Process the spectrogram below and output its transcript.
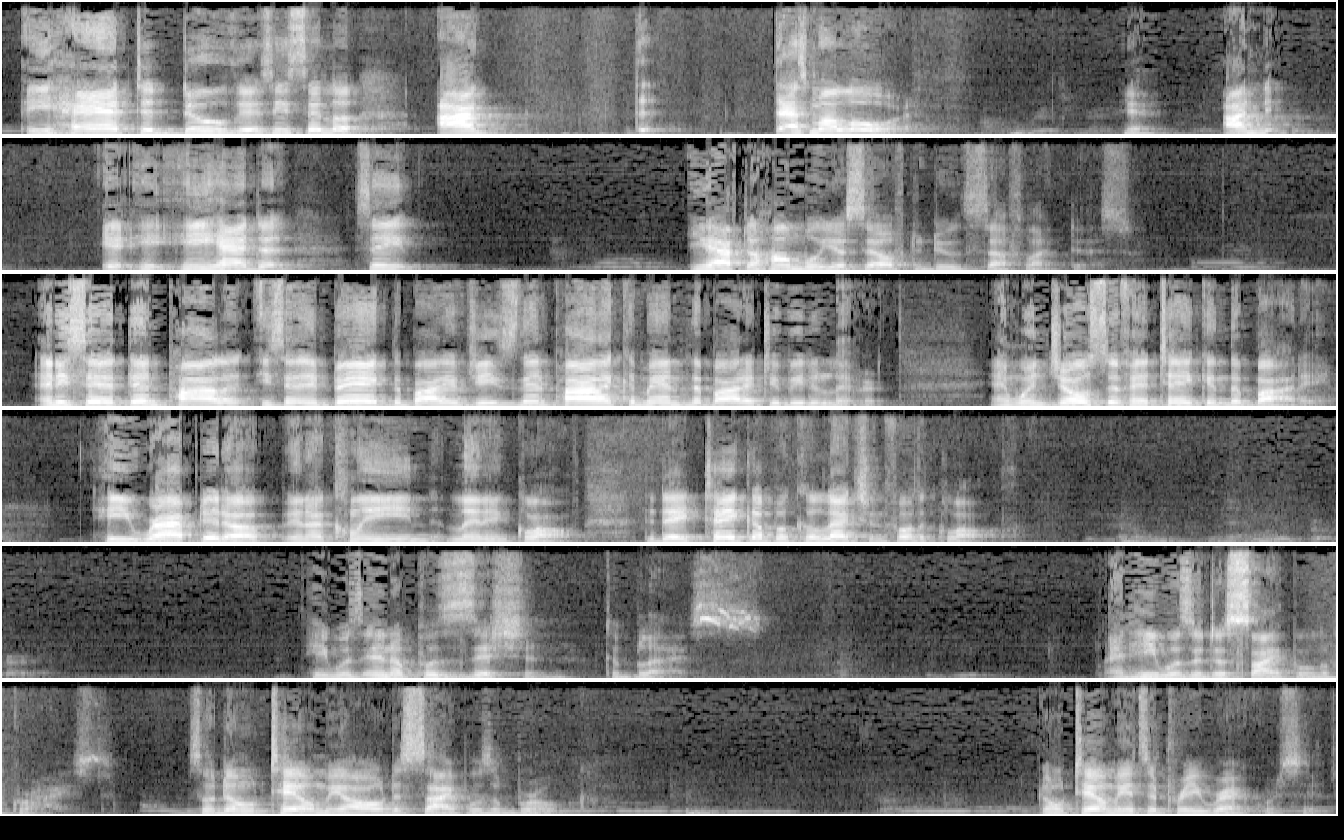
he had to do this. He said, Look, I, th- that's my Lord. Yeah. I, it, he, he had to, see, you have to humble yourself to do stuff like this. And he said, then Pilate, he said, he begged the body of Jesus. Then Pilate commanded the body to be delivered. And when Joseph had taken the body, he wrapped it up in a clean linen cloth. Did they take up a collection for the cloth? He was in a position to bless. And he was a disciple of Christ. So don't tell me all disciples are broke. Don't tell me it's a prerequisite.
